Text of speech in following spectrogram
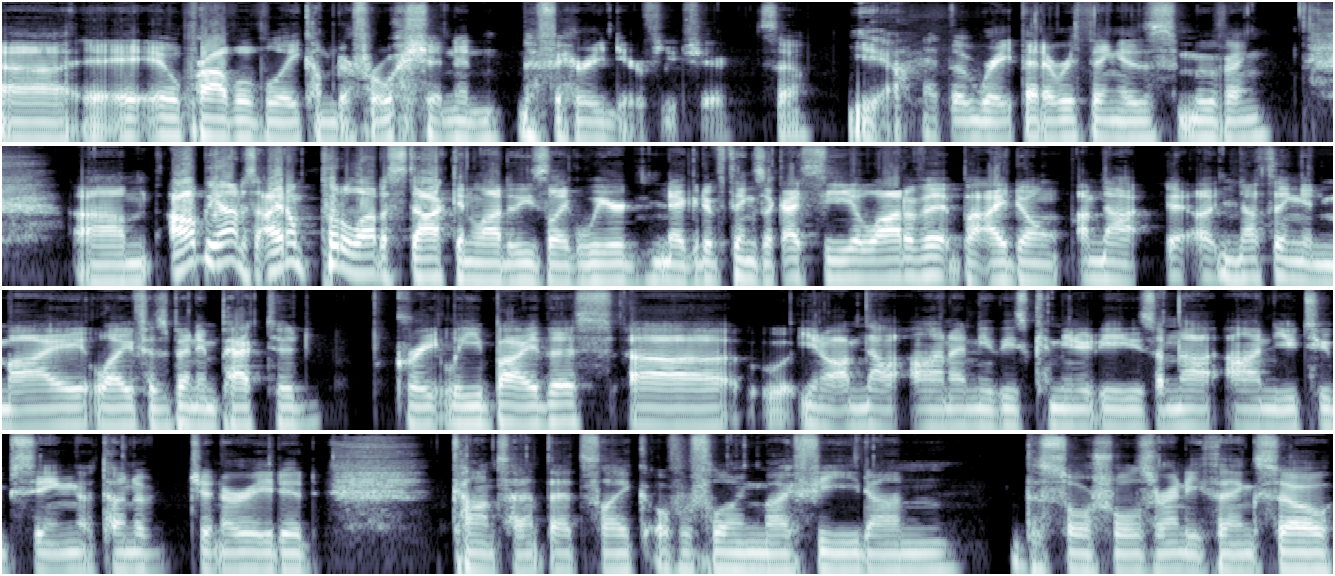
uh, it, will probably come to fruition in the very near future. So, yeah, at the rate that everything is moving. Um, I'll be honest, I don't put a lot of stock in a lot of these like weird negative things. Like I see a lot of it, but I don't. I'm not. Uh, nothing in my life has been impacted greatly by this. Uh, you know, I'm not on any of these communities. I'm not on YouTube seeing a ton of generated content that's like overflowing my feed on the socials or anything. So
